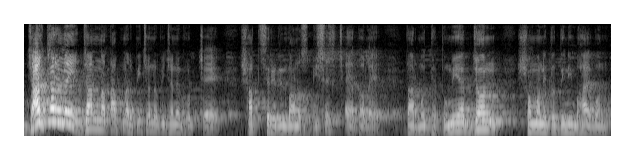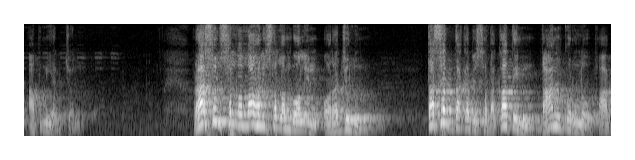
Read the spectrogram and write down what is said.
যার কারণেই জান্নাত আপনার পিছনে পিছনে ঘুরছে। সাত শ্রেণির মানুষ বিশেষ ছায়া তলে। তার মধ্যে তুমি একজন, সম্মানিত দিনী ভাই বোন, আপনি একজন। রাসুল সাল্লাহ সাল্লাম বলেন, ও রাজুলুন, তাসাদ্দাকা বেসাদাকাতিন, দান করল ফাঁক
